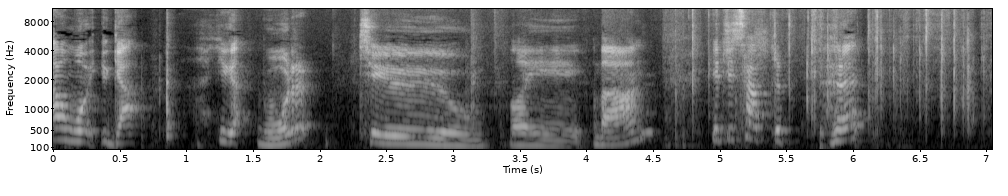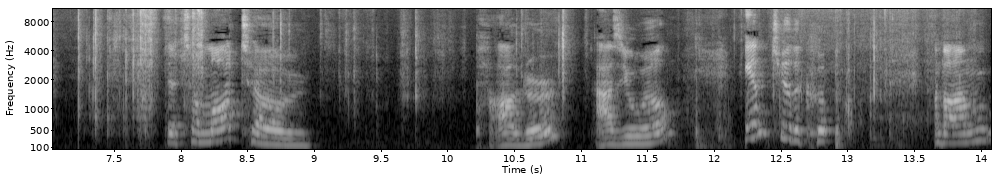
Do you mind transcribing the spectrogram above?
And what you got? You got water to like then you just have to put the tomato powder, as you will, into the cup. And then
